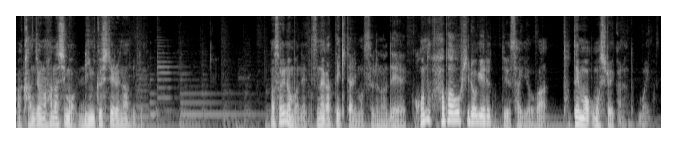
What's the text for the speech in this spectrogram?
まあ、感情の話もリンクしてるなみたいな。まあ、そういうのもね、つながってきたりもするので、この幅を広げるっていう作業はとても面白いかなと思います。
